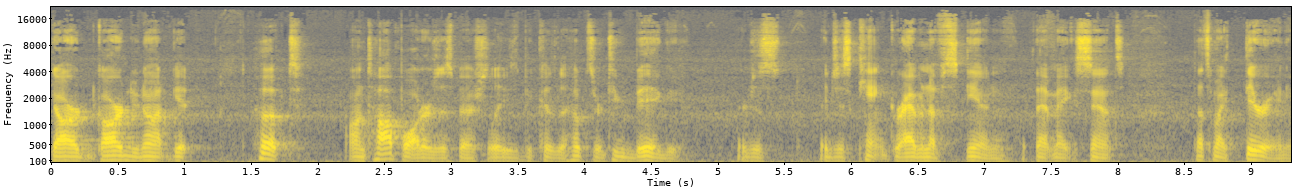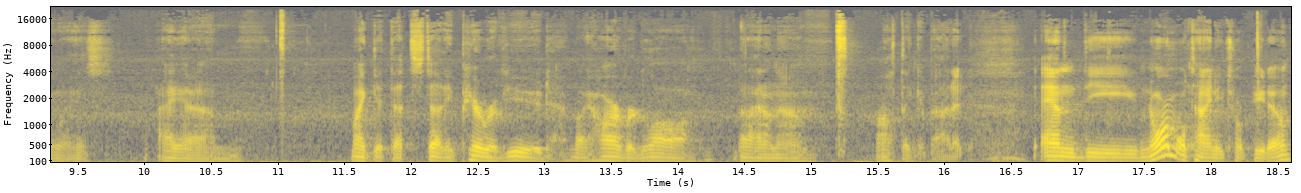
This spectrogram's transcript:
gar gar do not get hooked on top waters, especially, is because the hooks are too big. They're just they just can't grab enough skin. If that makes sense. That's my theory, anyways. I um, might get that study peer reviewed by Harvard Law, but I don't know. I'll think about it and the normal tiny torpedo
